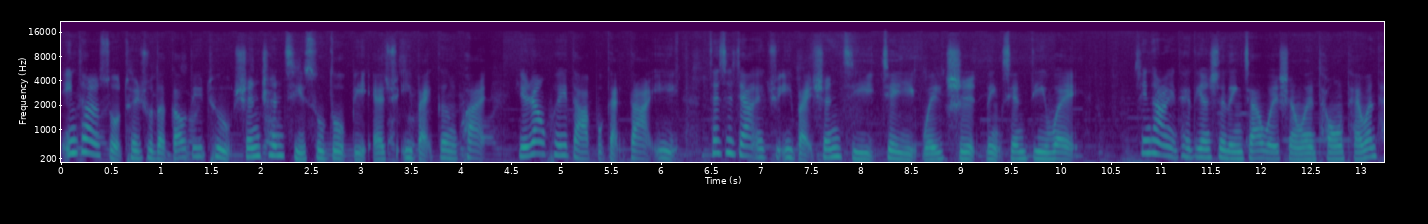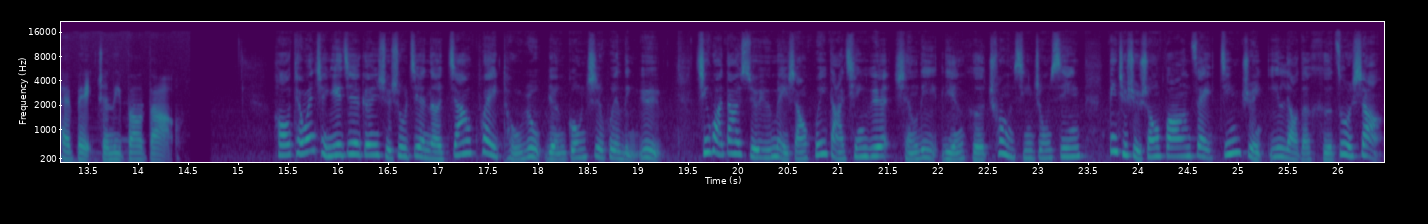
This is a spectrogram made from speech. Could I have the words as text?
英特尔所推出的高低 Two 声称其速度比 H 一百更快，也让辉达不敢大意，再次将 H 一百升级，借以维持领先地位。新唐人台电视林家伟、沈文彤，台湾台北整理报道。台湾产业界跟学术界呢加快投入人工智慧领域。清华大学与美商辉达签约，成立联合创新中心，并且使双方在精准医疗的合作上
